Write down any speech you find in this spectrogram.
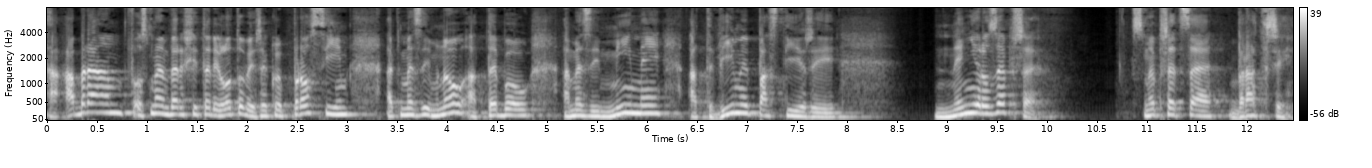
A Abrám v osmém verši tedy Lotovi řekl, prosím, ať mezi mnou a tebou a mezi mými a tvými pastýři není rozepře. Jsme přece bratři.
